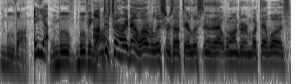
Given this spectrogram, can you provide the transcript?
move on. Uh, yeah. Move moving on. I'm just telling you right now, a lot of our listeners out there listening to that wondering what that was.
